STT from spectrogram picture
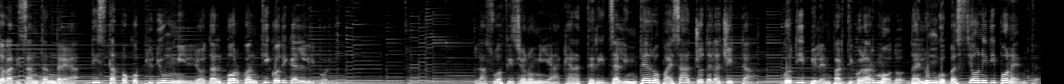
L'isola di Sant'Andrea dista poco più di un miglio dal borgo antico di Gallipoli. La sua fisionomia caratterizza l'intero paesaggio della città, godibile in particolar modo dai lungobastioni di Ponente.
